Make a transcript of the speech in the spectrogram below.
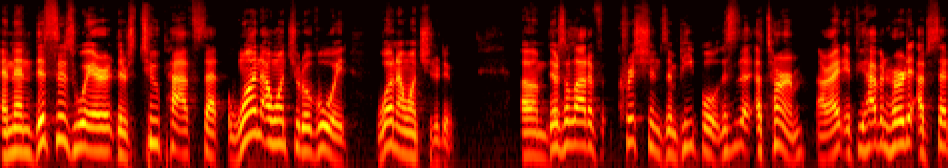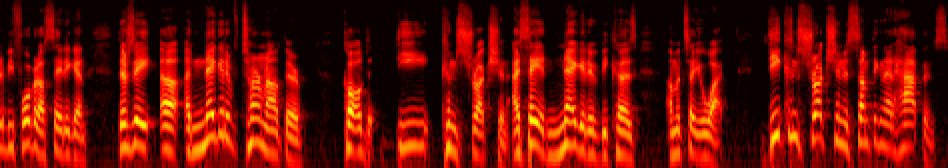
And then this is where there's two paths that one I want you to avoid, one I want you to do. Um, there's a lot of Christians and people. This is a, a, term, all right. If you haven't heard it, I've said it before, but I'll say it again. There's a a negative term out there called deconstruction. I say it negative because I'm gonna tell you why. Deconstruction is something that happens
